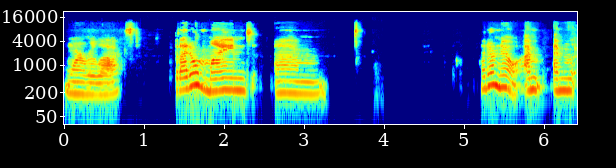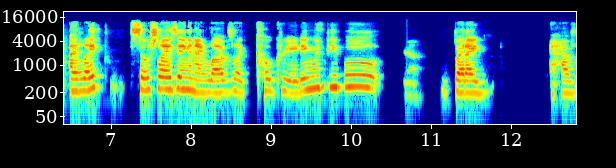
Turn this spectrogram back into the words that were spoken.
more relaxed. But I don't mind. Um, I don't know. I'm I'm I like socializing and I love like co-creating with people. Yeah. But I have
